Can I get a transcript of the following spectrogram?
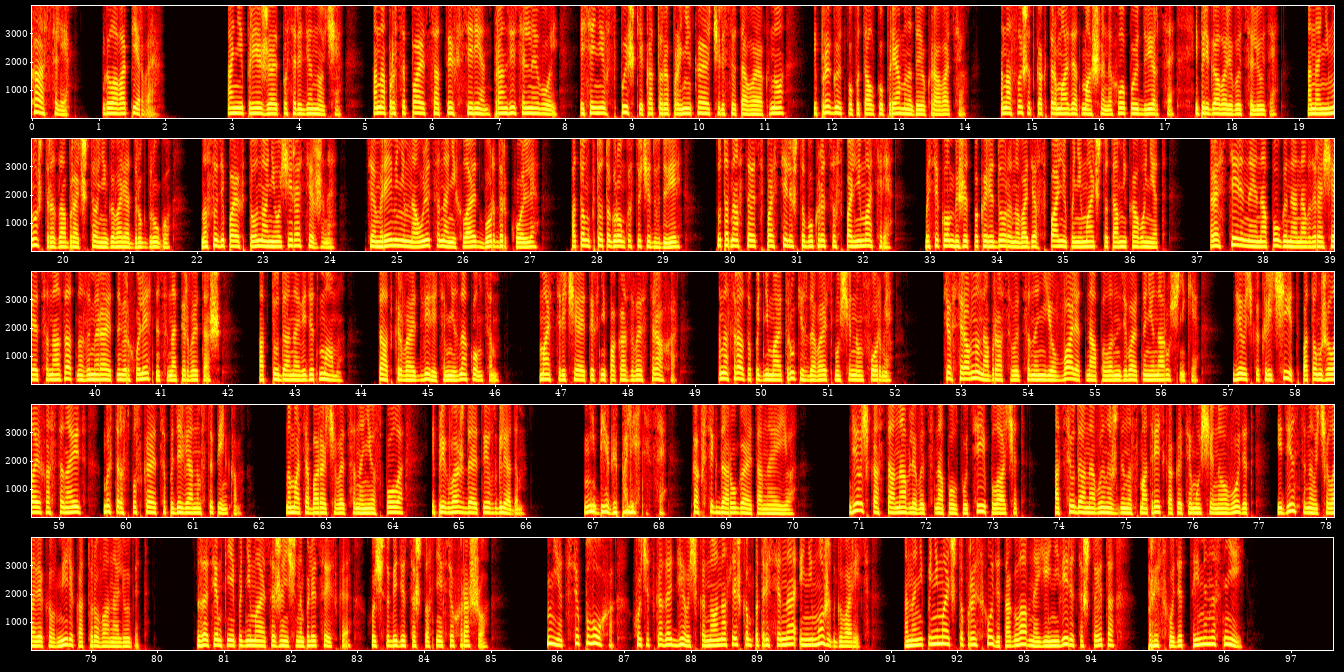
Хасли. Глава первая. Они приезжают посреди ночи. Она просыпается от их сирен, пронзительный вой и синие вспышки, которые проникают через световое окно и прыгают по потолку прямо над ее кроватью. Она слышит, как тормозят машины, хлопают дверцы и переговариваются люди. Она не может разобрать, что они говорят друг другу, но, судя по их тону, они очень рассержены. Тем временем на улице на них лает бордер-колли. Потом кто-то громко стучит в дверь. Тут она встает с постели, чтобы укрыться в спальне матери. Босиком бежит по коридору, но, войдя в спальню, понимает, что там никого нет. Растерянная и напуганная, она возвращается назад, но замирает наверху лестницы на первый этаж. Оттуда она видит маму. Та открывает дверь этим незнакомцам. Мать встречает их, не показывая страха. Она сразу поднимает руки, сдаваясь мужчинам в форме. Те все равно набрасываются на нее, валят на пол и надевают на нее наручники. Девочка кричит, потом, желая их остановить, быстро спускается по деревянным ступенькам. Но мать оборачивается на нее с пола и пригвождает ее взглядом. «Не бегай по лестнице!» Как всегда ругает она ее. Девочка останавливается на полпути и плачет. Отсюда она вынуждена смотреть, как эти мужчины уводят единственного человека в мире, которого она любит. Затем к ней поднимается женщина-полицейская, хочет убедиться, что с ней все хорошо. «Нет, все плохо», — хочет сказать девочка, но она слишком потрясена и не может говорить. Она не понимает, что происходит, а главное, ей не верится, что это происходит именно с ней.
